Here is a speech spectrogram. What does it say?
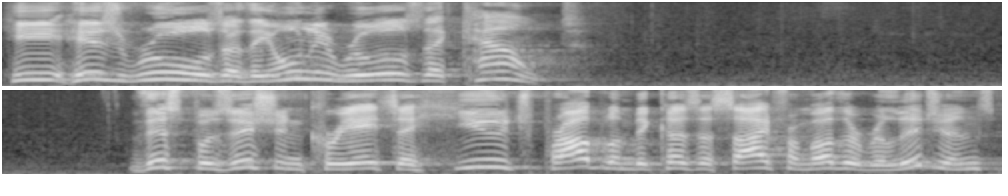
He, his rules are the only rules that count. This position creates a huge problem because aside from other religions,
